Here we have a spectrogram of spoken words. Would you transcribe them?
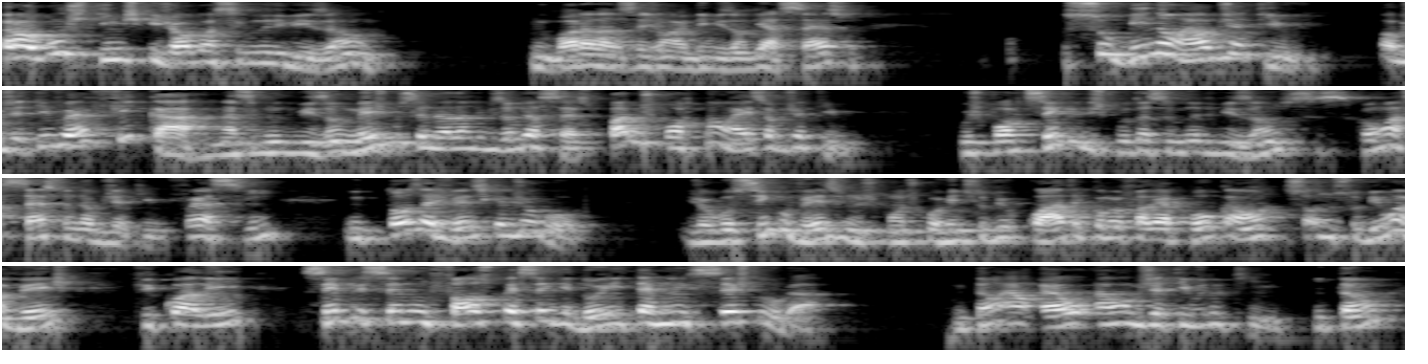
para alguns times que jogam a segunda divisão, embora ela seja uma divisão de acesso, subir não é objetivo. O objetivo é ficar na segunda divisão, mesmo sendo ela na divisão de acesso. Para o esporte, não é esse o objetivo. O esporte sempre disputa a segunda divisão com acesso no objetivo. Foi assim em todas as vezes que ele jogou. Jogou cinco vezes nos pontos corridos, subiu quatro, e como eu falei há pouco, só não subiu uma vez, ficou ali sempre sendo um falso perseguidor e terminou em sexto lugar. Então é, é, é um objetivo do time. Então,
